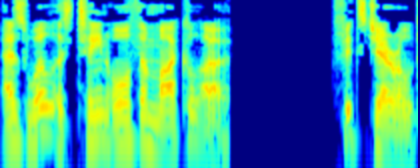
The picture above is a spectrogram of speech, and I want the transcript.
as well as teen author Michael O. Fitzgerald.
